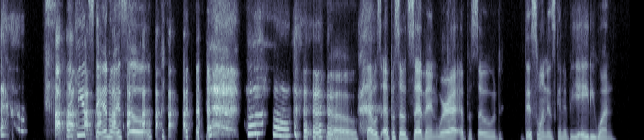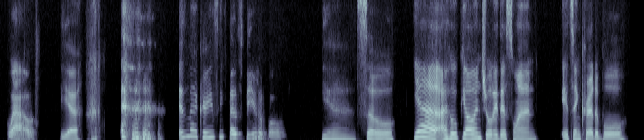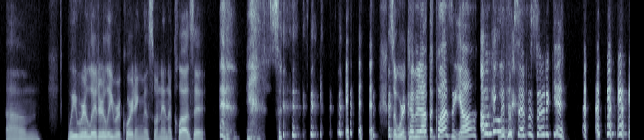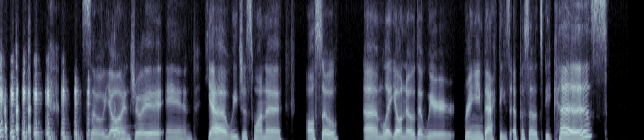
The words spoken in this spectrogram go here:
I can't stand myself. wow. That was episode seven. We're at episode, this one is going to be 81. Wow. Yeah. Isn't that crazy? That's beautiful. Yeah. So, yeah, I hope y'all enjoy this one. It's incredible. Um, we were literally recording this one in a closet. so, we're coming out the closet, y'all. Okay. With this episode again. so y'all enjoy it. And yeah, we just want to also um, let y'all know that we're bringing back these episodes because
